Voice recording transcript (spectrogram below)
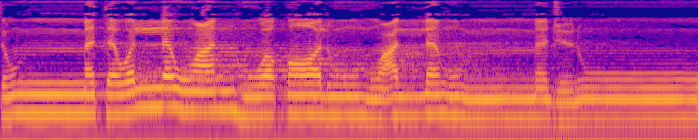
ثُمَّ تَوَلَّوْا عَنْهُ وَقَالُوا مُعَلَّمٌ مَّجْنُونٌ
